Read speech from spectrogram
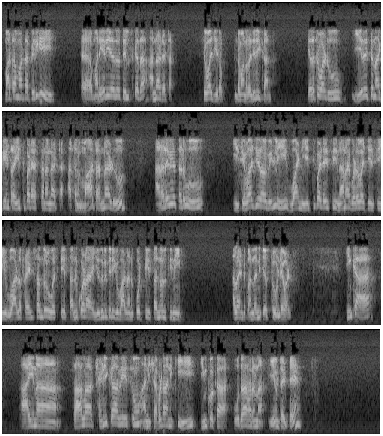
మాట మాట పెరిగి మన ఏరియాదో తెలుసు కదా అన్నాడట శివాజీరావు అంటే మన రజనీకాంత్. ఎదటివాడు ఏదైతే నాకేంట్రా ఎత్తి పడేస్తానన్నట అతని మాట అన్నాడు అనడమే తడువు ఈ శివాజీరావు వెళ్ళి వాడిని ఎత్తి పడేసి నానా గొడవ చేసి వాళ్ళ ఫ్రెండ్స్ అందరూ వస్తే తను కూడా ఎదురు తిరిగి వాళ్ళని కొట్టి తన్నులు తిని అలాంటి పనులన్నీ చేస్తూ ఉండేవాడు. ఇంకా ఆయన చాలా క్షణికావేశం అని చెప్పడానికి ఇంకొక ఉదాహరణ ఏమిటంటే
